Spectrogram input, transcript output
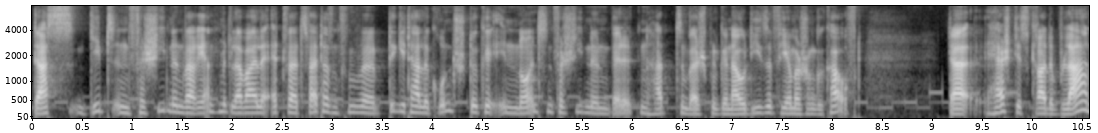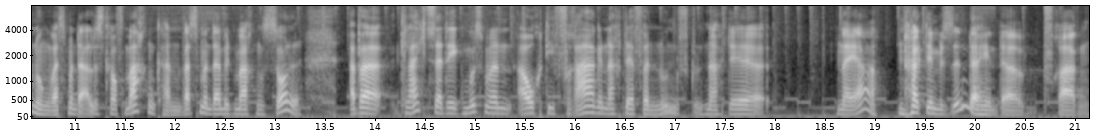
Das gibt es in verschiedenen Varianten mittlerweile. Etwa 2500 digitale Grundstücke in 19 verschiedenen Welten hat zum Beispiel genau diese Firma schon gekauft. Da herrscht jetzt gerade Planung, was man da alles drauf machen kann, was man damit machen soll. Aber gleichzeitig muss man auch die Frage nach der Vernunft und nach der naja, nach dem Sinn dahinter fragen.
